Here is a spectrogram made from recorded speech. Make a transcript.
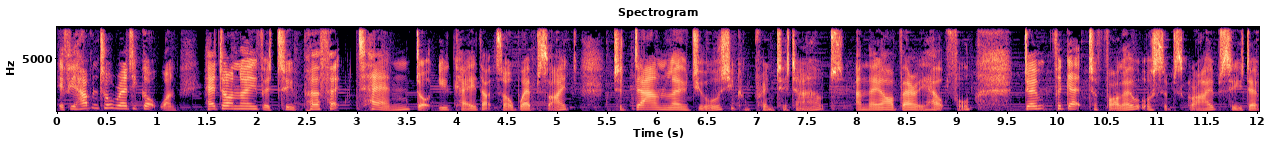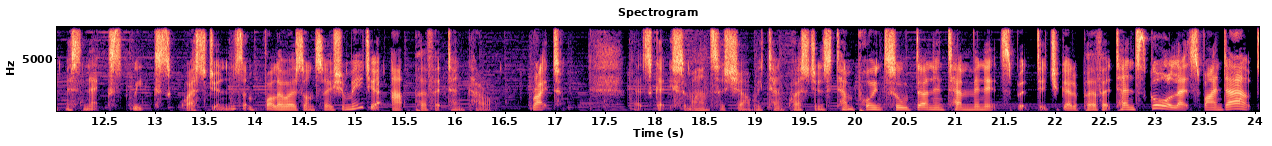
If you haven't already got one, head on over to perfect10.uk. That's our website to download yours. You can print it out, and they are very helpful. Don't forget to follow or subscribe so you don't miss next week's questions, and follow us on social media at Perfect 10 Carol. Right. Let's get you some answers, shall we? 10 questions, 10 points, all done in 10 minutes. But did you get a perfect 10 score? Let's find out.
